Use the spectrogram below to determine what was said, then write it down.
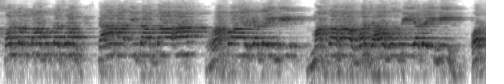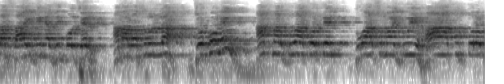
صلى الله عليه وسلم كان إذا دعا رفع يديه مسح وجهه بيديه অর্থাৎ সাইদ বিন ইয়াজিদ বলছেন আমার রাসূলুল্লাহ যখনই আপনার দোয়া করতেন, দোয়ার সময় দুই হাত উত্তোলন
